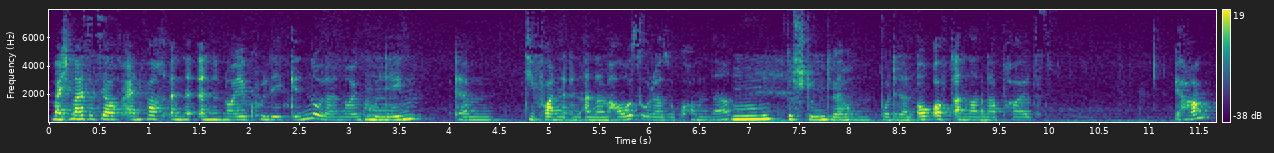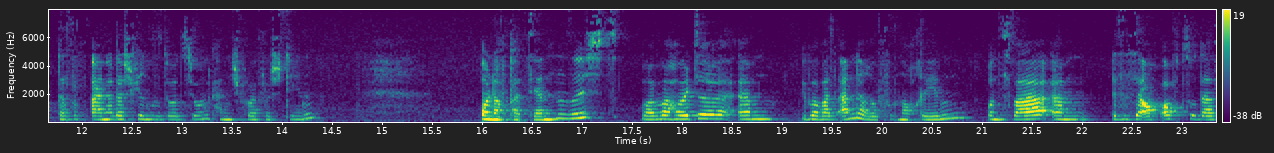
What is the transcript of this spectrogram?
Manchmal ist es ja auch einfach eine, eine neue Kollegin oder einen neuen Kollegen, mhm. ähm, die von einem anderen Haus oder so kommen. Ne? Mhm, das stimmt, ja. Ähm, wo du dann auch oft aneinander prallst. Ja, das ist eine der schwierigen Situationen, kann ich voll verstehen. Und auf Patientensicht wollen wir heute ähm, über was anderes noch reden. Und zwar ähm, ist es ja auch oft so, dass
